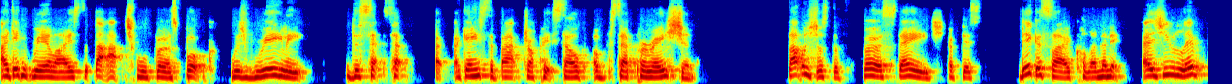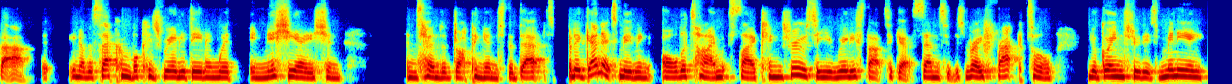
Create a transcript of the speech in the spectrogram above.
I didn't realize that that actual first book was really the set, set against the backdrop itself of separation that was just the first stage of this bigger cycle. And then it, as you live that, you know, the second book is really dealing with initiation in terms of dropping into the depths. But again, it's moving all the time, it's cycling through. So you really start to get sense. It's very fractal. You're going through these mini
